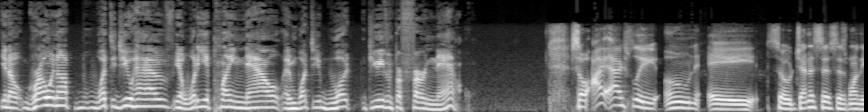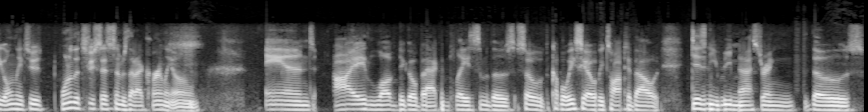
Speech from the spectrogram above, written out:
You know, growing up, what did you have? You know, what are you playing now, and what do you what do you even prefer now? So I actually own a so Genesis is one of the only two one of the two systems that I currently own. And I love to go back and play some of those. So a couple weeks ago we talked about Disney remastering those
